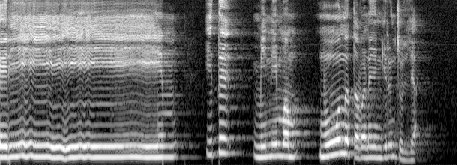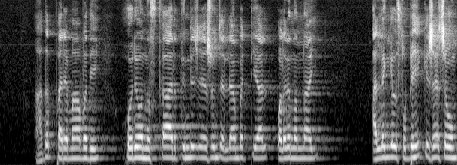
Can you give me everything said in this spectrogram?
കരീം. ഇത് മിനിമം മൂന്ന് തവണയെങ്കിലും ചൊല്ല അത് പരമാവധി ഓരോ നിസ്കാരത്തിന്റെ ശേഷവും ചെല്ലാൻ പറ്റിയാൽ വളരെ നന്നായി. അല്ലെങ്കിൽ സുബഹിക്ക് ശേഷവും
